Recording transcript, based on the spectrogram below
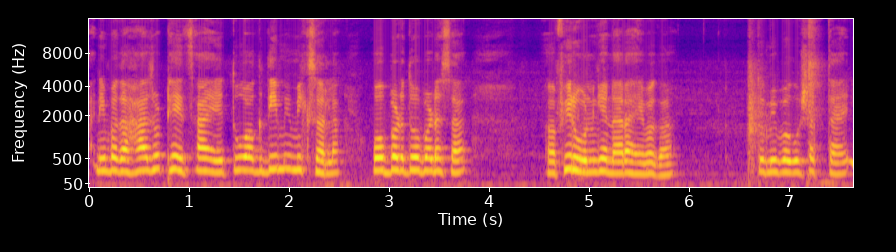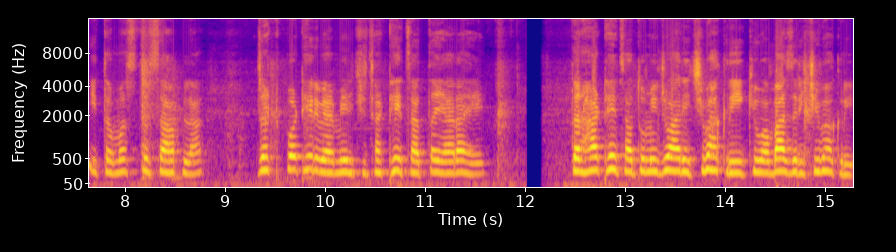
आणि बघा हा जो ठेचा आहे तो अगदी मी मिक्सरला ओबडधोबड असा फिरवून घेणार आहे बघा. तुम्ही बघू शकताय इथं मस्तसा आपला झटपट हिरव्या मिरचीचा ठेचा तयार आहे. तर हा ठेचा तुम्ही ज्वारीची भाकरी किंवा बाजरीची भाकरी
